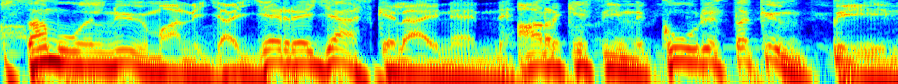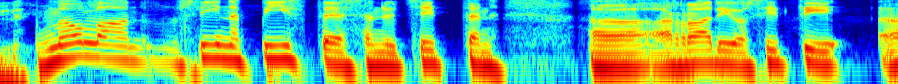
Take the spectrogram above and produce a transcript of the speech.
Samuel Nyman ja Jere Jäskeläinen. Arkisin kuudesta kymppiin. Me ollaan siinä pisteessä nyt sitten äh, Radio City äh,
